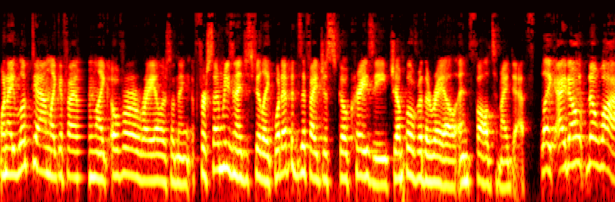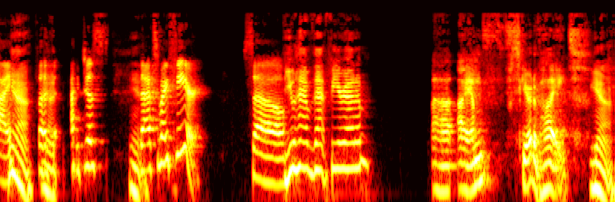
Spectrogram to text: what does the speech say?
when I look down, like if I'm like over a rail or something, for some reason I just feel like what happens if I just go crazy, jump over the rail and fall to my death? Like I don't know why. Yeah, But yeah. I just Yeah. that's my fear. So Do you have that fear, Adam? Uh, I am f- scared of heights, Yeah.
